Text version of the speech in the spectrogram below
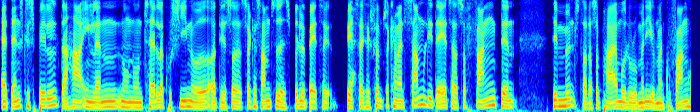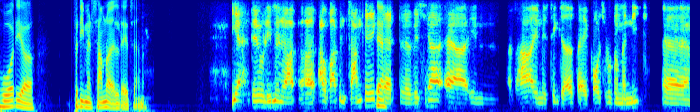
at danske spil, der har en eller anden, nogle, nogle tal, der kunne sige noget, og det så, så kan samtidig have spillet B365, ja. så kan man samle de data og så fange den det mønster, der så peger mod ludomani, vil man kunne fange hurtigere, fordi man samler alle dataerne? Ja, det er jo lige min, afret min tanke, ikke? Ja. at øh, hvis jeg er en, altså har en mistænkt adfærd i forhold til ludomani, øh,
